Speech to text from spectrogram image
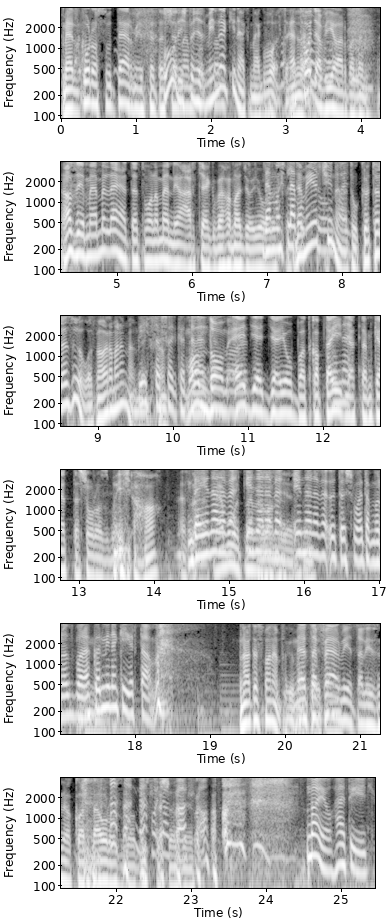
mert oroszul természetesen Úristen, nem ez mindenkinek megvolt. Hát hogy a viharban nem? Azért, mert lehetett volna menni ártyekbe, ha nagyon jó De most De miért csináltuk? Kötelező volt? Mert arra már nem emlékszem. Biztos, hogy kötelező Mondom, volt. egy-egyen jobbat kapta, Én így ne- lettem kettes oroszban. Aha. Ez De lehet. én eleve, volt én, eleve, én eleve ötös voltam oroszból, akkor minek írtam? Na hát ezt már nem fogjuk Mert te felvételizni akartál oroszból, biztos azért. Na jó, hát így.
